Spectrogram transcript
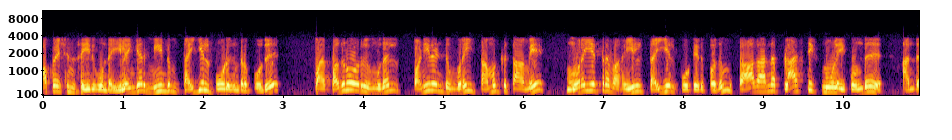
ஆபரேஷன் செய்து கொண்ட இளைஞர் மீண்டும் தையல் போடுகின்ற போது பதினோரு முதல் பனிரெண்டு முறை தமக்கு தாமே முறையற்ற வகையில் தையல் போட்டிருப்பதும் சாதாரண பிளாஸ்டிக் நூலை கொண்டு அந்த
